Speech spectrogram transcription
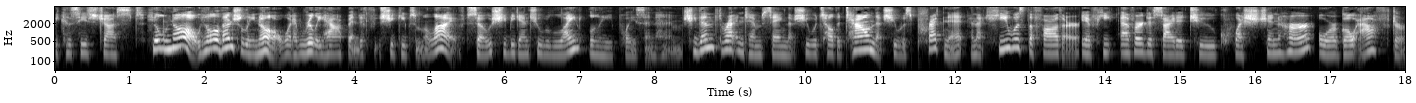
because he's just, he'll know, he'll eventually know what really happened if she keeps him alive. So she began to lightly poison him. She then threatened him, saying that she would tell the town that she was pregnant and that he was the father if he ever decided to question her or go after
